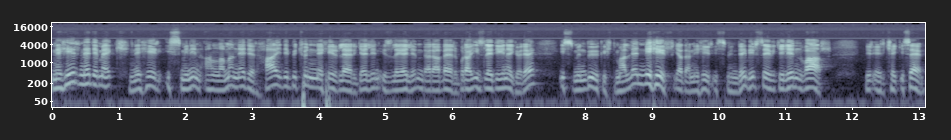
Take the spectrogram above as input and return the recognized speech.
Nehir ne demek? Nehir isminin anlamı nedir? Haydi bütün nehirler gelin izleyelim beraber. Burayı izlediğine göre ismin büyük ihtimalle Nehir ya da Nehir isminde bir sevgilin var. Bir erkek ise.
